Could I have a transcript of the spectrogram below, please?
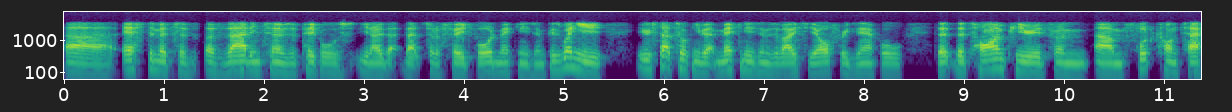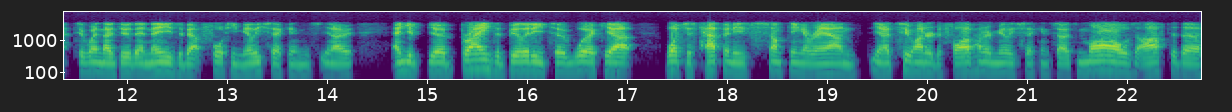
uh, estimates of, of that in terms of people's, you know, that, that sort of feed forward mechanism. Because when you you start talking about mechanisms of ACL, for example, the, the time period from um, foot contact to when they do their knees about 40 milliseconds, you know, and your, your brain's ability to work out what just happened is something around, you know, 200 to 500 milliseconds. So it's miles after the,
